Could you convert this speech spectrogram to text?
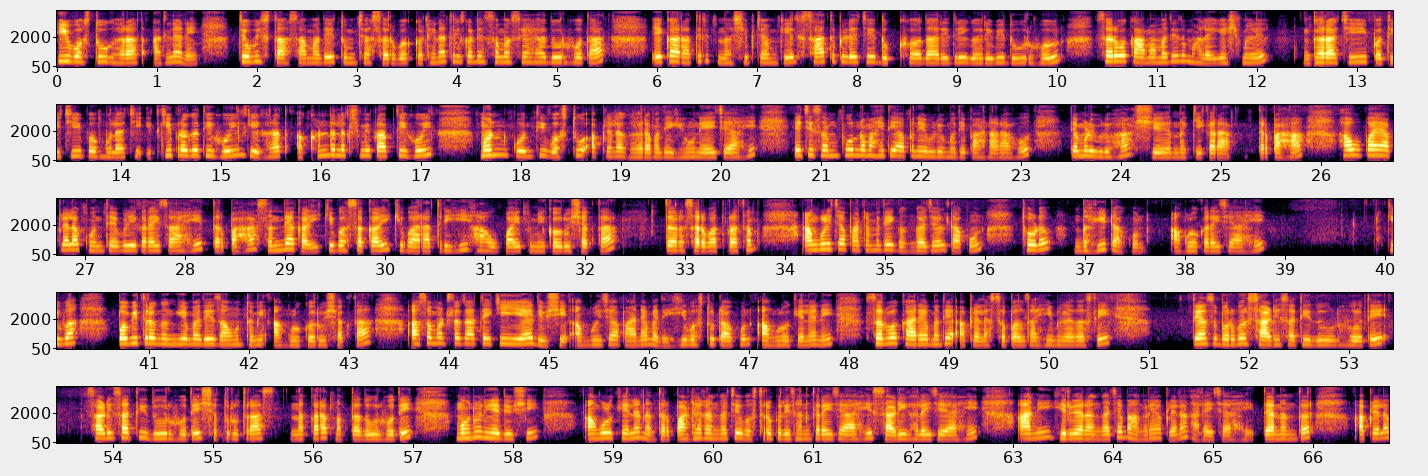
ही वस्तू घरात आणल्याने चोवीस तासामध्ये तुमच्या सर्व कठीणातील कठीण समस्या ह्या दूर होतात. एका रात्रीत नशीब चमकेल सात पिढ्याचे दुःख दारिद्र्य गरिबी दूर होऊन सर्व कामामध्ये तुम्हाला यश मिळेल. घराची पतीची व मुलाची इतकी प्रगती होईल की घरात अखंड लक्ष्मी प्राप्ती होईल म्हणून कोणती वस्तू आपल्याला घरामध्ये घेऊन यायची आहे याची संपूर्ण माहिती आपण या व्हिडिओमध्ये पाहणार आहोत. त्यामुळे व्हिडिओ हा शेअर नक्की करा. तर पहा हा उपाय आपल्याला कोणत्या वेळी करायचा आहे? तर पहा संध्याकाळी किंवा सकाळी किंवा रात्रीही हा उपाय तुम्ही करू शकता. तर सर्वात प्रथम आंघोळीच्या पाण्यामध्ये गंगाजल टाकून थोडं दही टाकून आंघोळ करायचे आहे. किंवा पवित्र गंगेमध्ये जाऊन तुम्ही आंघोळ करू शकता. असं म्हटलं जाते की या दिवशी आंघोळीच्या पाण्यामध्ये ही वस्तू टाकून आंघोळ केल्याने सर्व कार्यामध्ये आपल्याला सफलताही मिळत असते. त्याचबरोबर साडेसाती दूर होते साडेसाती दूर होते शत्रुत्रास नकारात्मकता दूर होते. म्हणून या दिवशी आंघोळ केल्यानंतर पांढऱ्या रंगाचे वस्त्र परिधान करायचे आहे साडी घालायची आहे आणि हिरव्या रंगाच्या बांगड्या आपल्याला घालायच्या आहे त्यानंतर आपल्याला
